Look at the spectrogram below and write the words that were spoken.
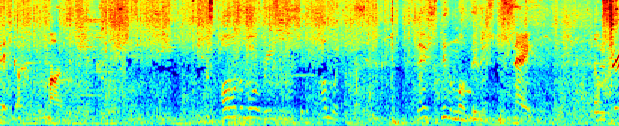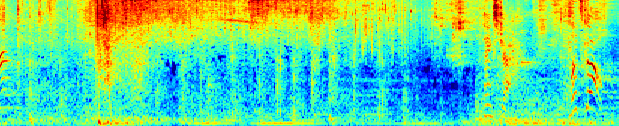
sick of monsters. That's all the more reason you should come with us. There's still more village to save. Come on. Thanks, Jack. Let's go!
